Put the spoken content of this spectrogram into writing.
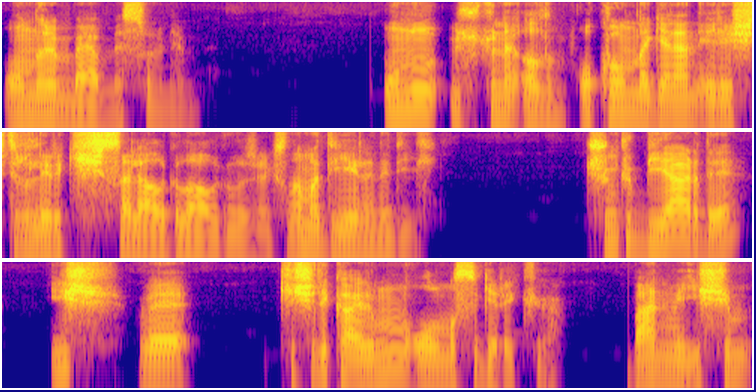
Onların beğenmesi önemli. Onu üstüne alın. O konuda gelen eleştirileri kişisel algıla algılayacaksın ama diğerini değil. Çünkü bir yerde iş ve kişilik ayrımının olması gerekiyor. Ben ve işim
